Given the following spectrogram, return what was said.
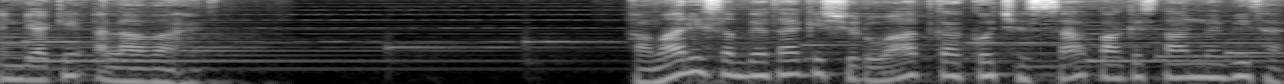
इंडिया के अलावा हैं। हमारी सभ्यता की शुरुआत का कुछ हिस्सा पाकिस्तान में भी था।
